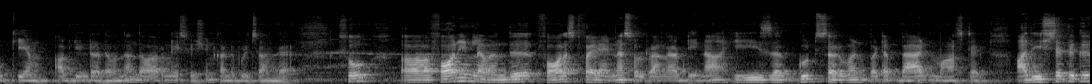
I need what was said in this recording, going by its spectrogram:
முக்கியம் அப்படின்றத வந்து அந்த ஆர்கனைசேஷன் கண்டுபிடிச்சாங்க. ஸோ ஃபாரினில் வந்து ஃபாரஸ்ட் ஃபயர் என்ன சொல்கிறாங்க அப்படின்னா he is a good servant but a bad master அது இஷ்டத்துக்கு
